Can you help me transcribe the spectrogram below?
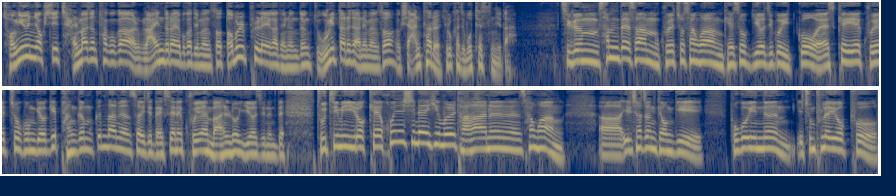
정의윤 역시 잘 맞은 타구가 라인 드라이브가 되면서 더블 플레이가 되는 등 운이 따르지 않으면서 역시 안타를 기록하지 못했습니다. 지금 3대3 9회초 상황 계속 이어지고 있고 SK의 9회초 공격이 방금 끝나면서 이제 넥센의 9회 말로 이어지는데 두 팀이 이렇게 혼신의 힘을 다하는 상황 아 1차전 경기 보고 있는 준 플레이오프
